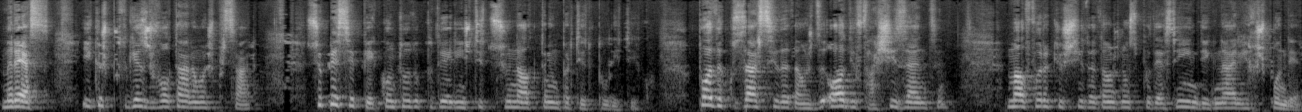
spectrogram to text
merece e que os portugueses voltaram a expressar. Se o PCP, com todo o poder institucional que tem um partido político, pode acusar cidadãos de ódio fascisante, mal fora que os cidadãos não se pudessem indignar e responder.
